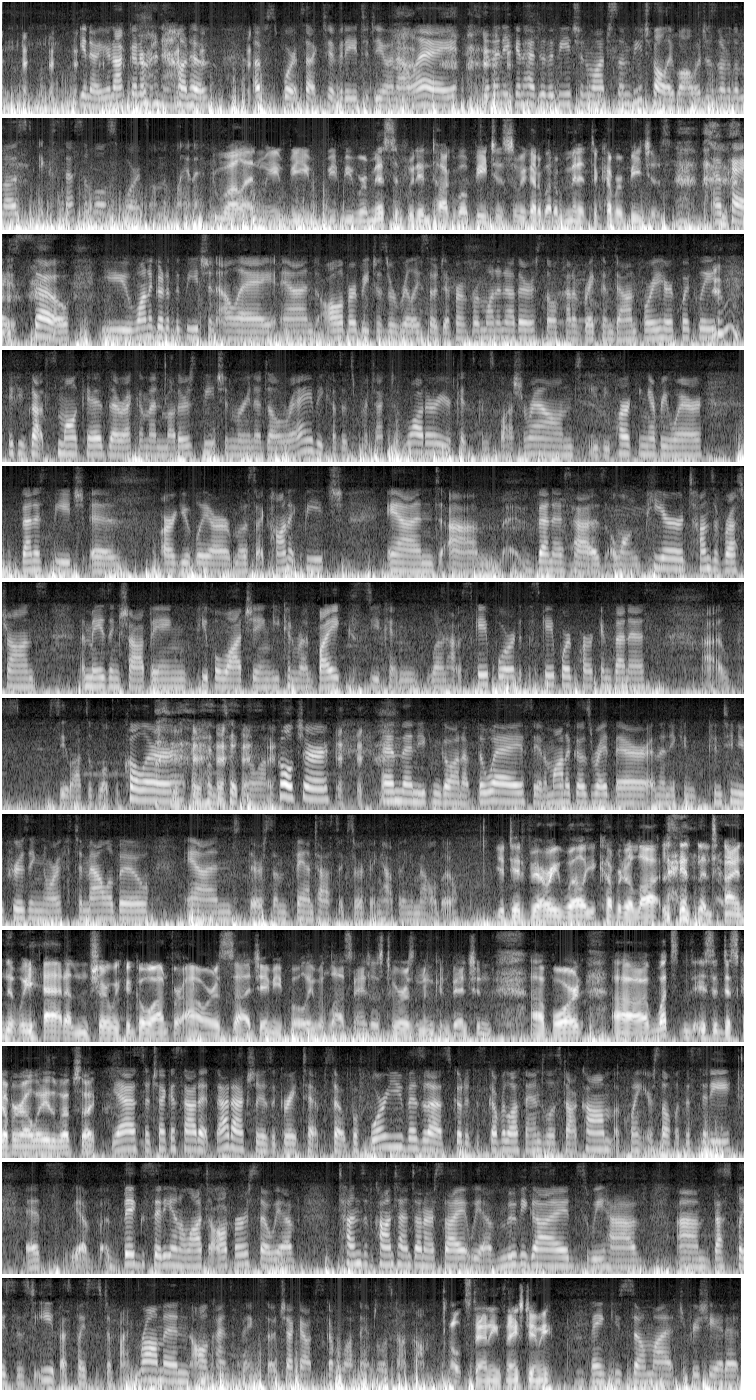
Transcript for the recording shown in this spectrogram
you know, you're not going to run out of, of sports activity to do in LA. And then you can head to the beach and watch some beach volleyball, which is one of the most accessible sports on the planet. Well, and we, we, we'd be remiss if we didn't talk about beaches, so we got about a minute to cover beaches. okay, so you want to go to the beach in LA, and all of our beaches are really so different from one another, so I'll kind of break them down for you here quickly. Yeah. If you've got small kids, I recommend Mother's Beach in Marina Del Rey because it's protected water, your kids can splash around, easy parking everywhere. Venice Beach is arguably our most iconic beach, and um, Venice has a long pier, tons of restaurants, amazing shopping, people watching. You can rent bikes, you can learn how to skateboard at the skateboard park in Venice. Uh, see lots of local color and take in a lot of culture. And then you can go on up the way. Santa Monica's right there. And then you can continue cruising north to Malibu. And there's some fantastic surfing happening in Malibu. You did very well. You covered a lot in the time that we had. I'm sure we could go on for hours. Uh, Jamie Foley with Los Angeles Tourism and Convention uh, Board. Uh, what's is it? Discover LA, the website? Yeah. So check us out. At that actually is a great tip. So before you visit us, go to discoverlosangeles.com. Acquaint yourself with the city. It's we have a big city and a lot to offer. So we have tons of content on our site. We have movie guides. We have um, best places to eat, best places to find ramen, all kinds of things. So check out discoverlosangeles.com. Outstanding. Thanks, Jamie. Thank you so much. Appreciate it.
